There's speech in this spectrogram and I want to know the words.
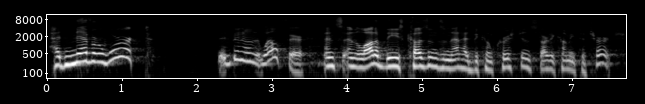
had never worked. They'd been on welfare. And, and a lot of these cousins and that had become Christians, started coming to church.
